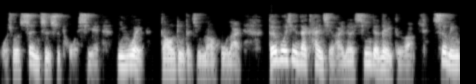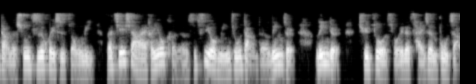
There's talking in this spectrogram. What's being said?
我说甚至是妥协，因为高度的经贸互赖。德国现在看起来呢，新的内阁啊，社民党的舒兹会是总理，那接下来很有可能是自由民主党的 Linder Linder 去做所谓的财政部长。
